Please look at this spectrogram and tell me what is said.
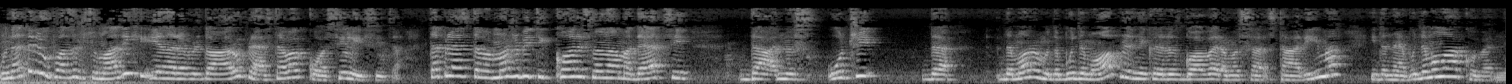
U nedelju u pozorištu mladih je na repertoaru predstava Kosi lisica. Ta predstava može biti korisna nama deci da nas uči da, da moramo da budemo oprezni kad razgovaramo sa starijima i da ne budemo lakoverni.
